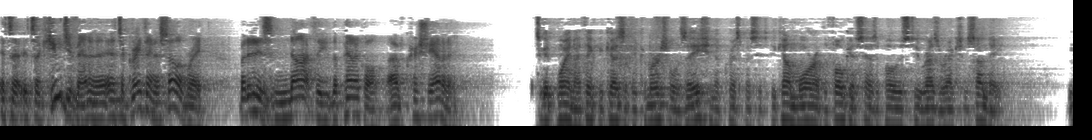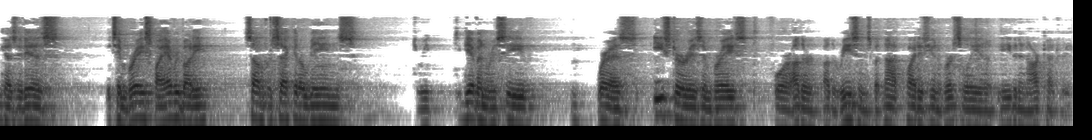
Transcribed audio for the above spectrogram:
It's a, it's a huge event and it's a great thing to celebrate, but it is not the, the pinnacle of Christianity. That's a good point. I think because of the commercialization of Christmas, it's become more of the focus as opposed to Resurrection Sunday. Because it is, it's embraced by everybody, some for secular means, to, re, to give and receive, whereas Easter is embraced for other, other reasons, but not quite as universally, in, even in our country.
